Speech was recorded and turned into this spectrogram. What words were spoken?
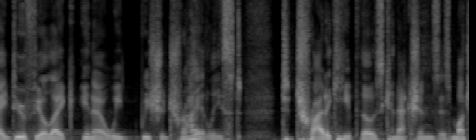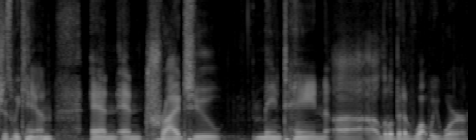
I do feel like you know we we should try at least to try to keep those connections as much as we can, and and try to maintain uh, a little bit of what we were,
